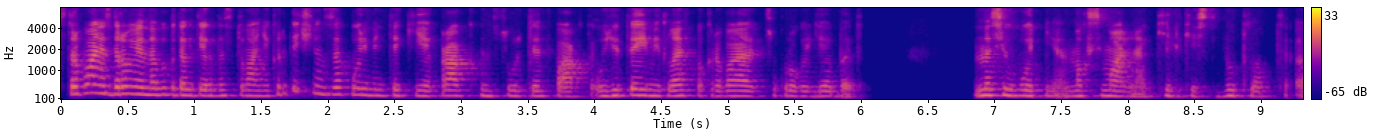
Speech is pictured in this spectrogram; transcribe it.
Страхування здоров'я на випадок діагностування критичних захворювань, такі як рак, інсульт, інфаркт. У дітей Мітлайф покриває цукровий діабет. На сьогодні максимальна кількість виплат е,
